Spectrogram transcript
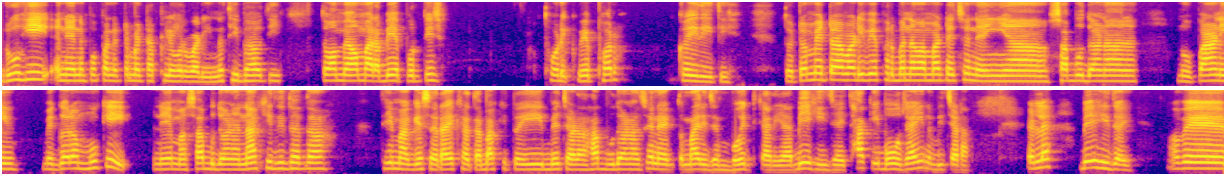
રૂહી અને એના પપ્પાને ટમેટા ફ્લેવરવાળી નથી ભાવતી. તો અમે અમારા બે પૂરતી જ થોડીક વેફર કરી હતી. તો ટમેટાવાળી વેફર બનાવવા માટે છે ને અહીંયા સાબુદાણાનું પાણી મેં ગરમ મૂકી અને એમાં સાબુદાણા નાખી દીધા હતા ધીમા ગેસે રાખ્યા હતા બાકી તો એ બેચારા સાબુદાણા છે ને એક તો મારી જેમ ભોજકારી આ બેહી જાય. થાકી બહુ જાય ને બિચારા. એટલે બેહી જાય. હવે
